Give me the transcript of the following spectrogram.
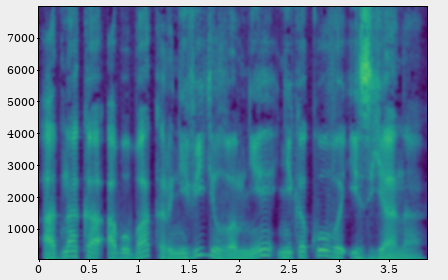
однако Абу Бакр не видел во мне никакого изъяна».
